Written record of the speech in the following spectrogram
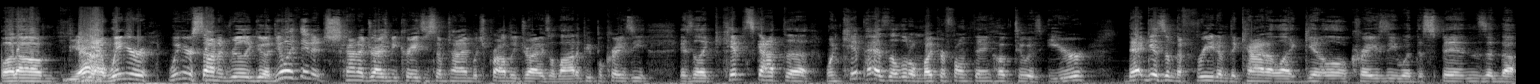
But um, Yeah. yeah, Winger Winger sounded really good. The only thing that just kind of drives me crazy sometimes, which probably drives a lot of people crazy, is like Kip's got the when Kip has the little microphone thing hooked to his ear. That gives him the freedom to kind of like get a little crazy with the spins and the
